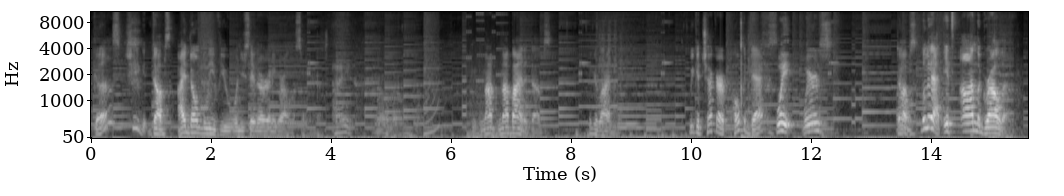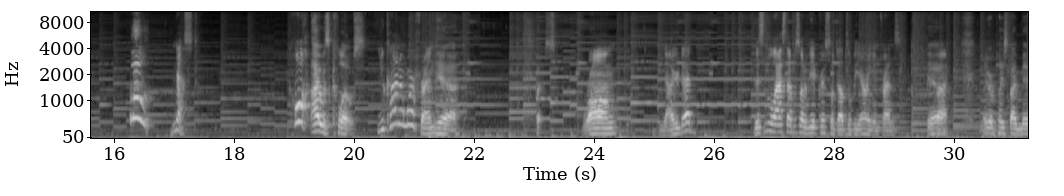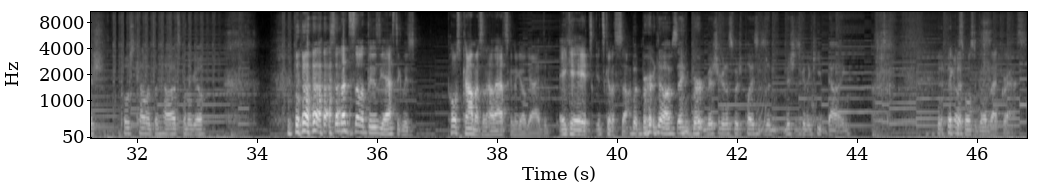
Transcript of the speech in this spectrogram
Gus? Chicken. Dubz, I don't believe you when you say there are any growlers over here. I don't know. I'm not, not buying it, Dubz. I think you're lying to me. We could check our Pokedex. Wait, where's... Dubz, oh. look at that. It's on the Growlithe. Oh. Nest. Oh, I was close. you kind of were, friend. Yeah. But wrong. Now you're dead. This is the last episode of Yet Crystal Dubz will be airing in, friends. Goodbye. Yeah. Like replaced by Mish. Post comments on how that's gonna go. so that's so enthusiastically. Just post comments on how that's gonna go, guys. AKA, it's it's gonna suck. But Bert, no, I'm saying Bert and Mish are gonna switch places, and Mish is gonna keep dying. I think I'm supposed to go to that grass.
